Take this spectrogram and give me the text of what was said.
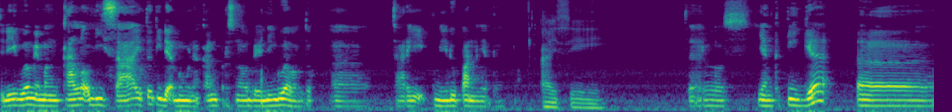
Jadi gue memang kalau bisa itu tidak menggunakan personal branding gue untuk eh, cari penghidupan gitu. I see. Terus yang ketiga eh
